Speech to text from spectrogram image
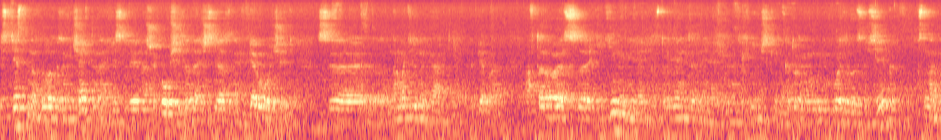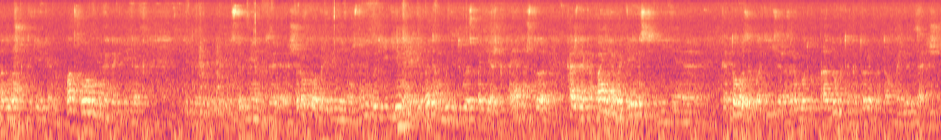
естественно, было бы замечательно, если наши общие задачи связаны в первую очередь с э, нормативными актами, это первое, а второе с едиными инструментами которыми мы будем пользоваться все, как основная подложка, такие как платформы, такие как инструменты широкого применения, что они будут едины, и в этом будет господдержка. Понятно, что каждая компания в отдельности не готова заплатить за разработку продукта, который потом пойдет дальше.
